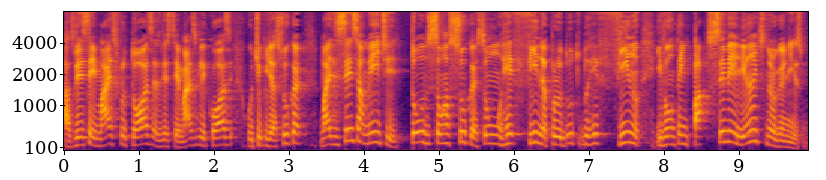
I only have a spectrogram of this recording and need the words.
Às vezes tem mais frutose, às vezes tem mais glicose, o tipo de açúcar, mas essencialmente todos são açúcar, são um refino, é produto do refino e vão ter impactos semelhantes no organismo.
